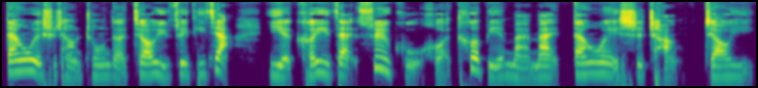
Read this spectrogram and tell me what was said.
单位市场中的交易最低价，也可以在碎股和特别买卖单位市场交易。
